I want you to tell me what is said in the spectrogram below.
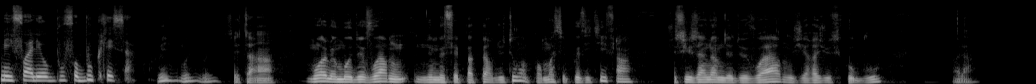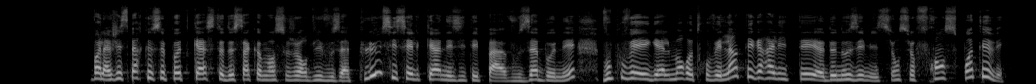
Mais il faut aller au bout, il faut boucler ça. quoi. Oui, oui, oui. C'est un... Moi, le mot devoir ne me fait pas peur du tout. Pour moi, c'est positif. hein. Je suis un homme de devoir, donc j'irai jusqu'au bout. Voilà. Voilà, j'espère que ce podcast de Ça commence aujourd'hui vous a plu. Si c'est le cas, n'hésitez pas à vous abonner. Vous pouvez également retrouver l'intégralité de nos émissions sur France.tv.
